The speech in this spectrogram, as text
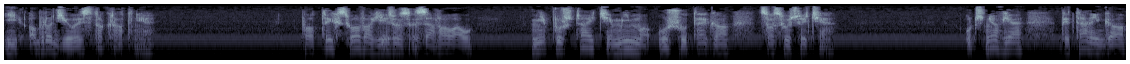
i obrodziły stokrotnie. Po tych słowach Jezus zawołał: Nie puszczajcie mimo uszu tego, co słyszycie. Uczniowie pytali go,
